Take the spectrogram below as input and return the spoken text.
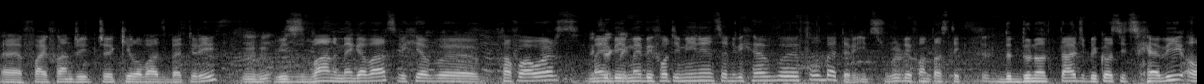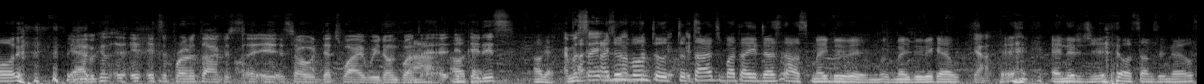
uh, 500 uh, kilowatts battery Mm-hmm. with one megawatts, we have uh, half hours, maybe Exactly. maybe 40 minutes, and we have uh, full battery. It's really fantastic. D- do not touch because it's heavy or. Yeah, because it, it- it's a prototype, it's, uh, it, so that's why we don't want. Ah, it, okay. it is. Okay. I must say I, it's don't want to, to touch, but I just ask. Maybe we, maybe we have Yeah. energy or something else.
